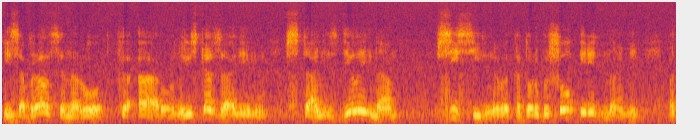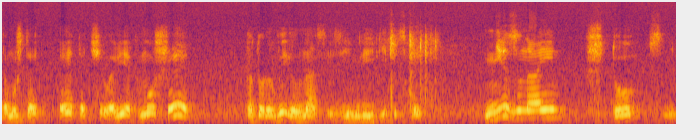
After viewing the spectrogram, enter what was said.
И собрался народ к Аарону и сказали ему, встань, сделай нам всесильного, который бы шел перед нами, потому что этот человек Моше, который вывел нас из земли египетской, не знаем, что с ним.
